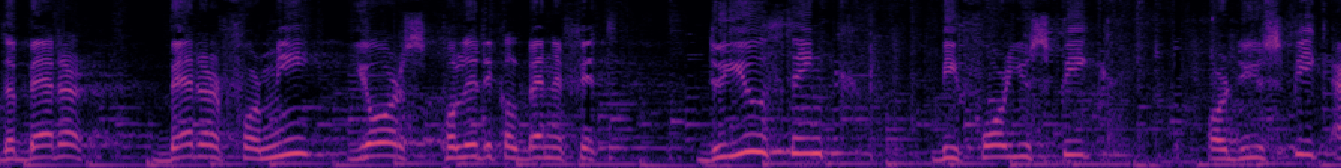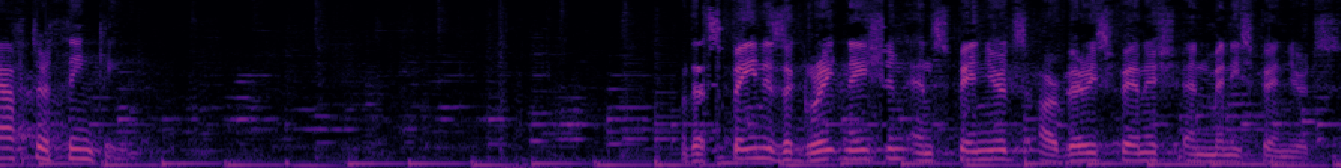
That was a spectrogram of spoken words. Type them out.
the better. Better for me, yours, political benefit. Do you think before you speak, or do you speak after thinking? That Spain is a great nation and Spaniards are very Spanish and many Spaniards.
